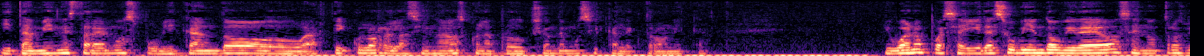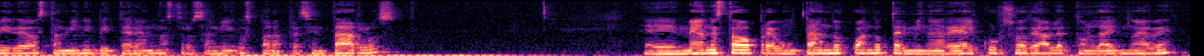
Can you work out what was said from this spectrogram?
y también estaremos publicando artículos relacionados con la producción de música electrónica. Y bueno, pues seguiré subiendo videos, en otros videos también invitaré a nuestros amigos para presentarlos. Eh, me han estado preguntando cuándo terminaré el curso de Ableton Live 9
